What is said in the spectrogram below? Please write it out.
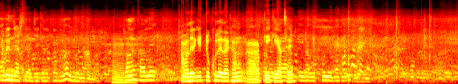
অ্যাভেঞ্জার্সের যে ক্যারেক্টারগুলো ওইগুলো দেখাবো। চলেন তাহলে। আমাদেরকে একটু খুলে দেখান প্রথমে কি কি আছে? এইভাবে খুলে দেখাই এইভাবে খোলার পরে এই যে এখানে এইভাবে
